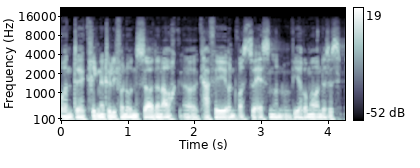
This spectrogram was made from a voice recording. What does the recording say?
und äh, kriegen natürlich von uns äh, dann auch äh, Kaffee und was zu essen und wie auch immer. Und das ist,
